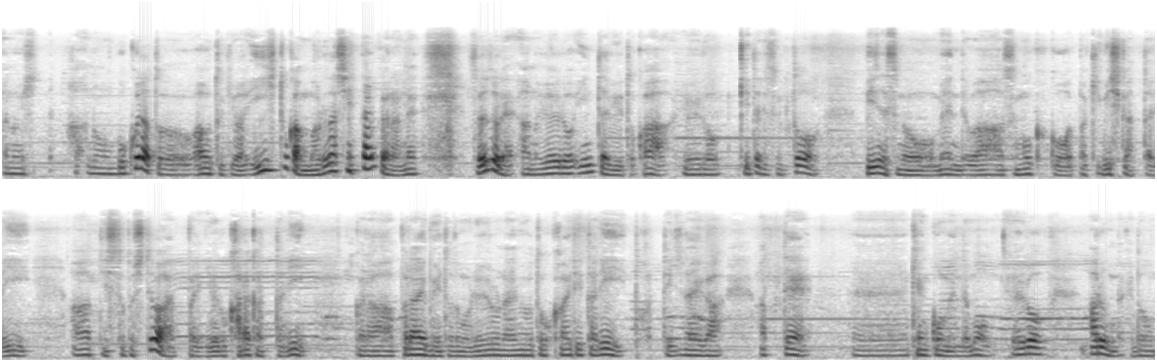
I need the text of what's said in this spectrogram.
あのあの僕らと会う時はいい人感丸出しになるからね。それぞれあのいろいろインタビューとかいろいろ聞いたりするとビジネスの面ではすごくこうやっぱ厳しかったりアーティストとしてはやっぱりいろいろ辛かったりからプライベートでもいろいろ悩み事を抱えていたりとかって時代があって、えー、健康面でもいろいろあるんだけど、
